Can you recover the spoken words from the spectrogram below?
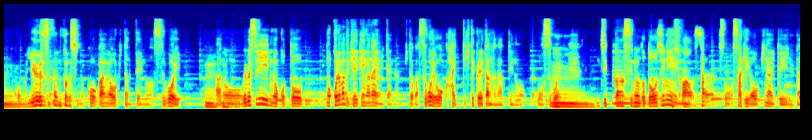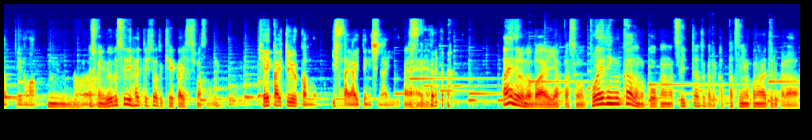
んこのユーザー同士の交換が起きたっていうのはすごい、うんあの、Web3 のことのこれまで経験がないみたいな人がすごい多く入ってきてくれたんだなっていうのをすごいうん。実感するのと同時に、うん。まあ、さそう詐欺が起きないといいんだっていうのは、うん。確かに Web3 入ってる人だと警戒しますもんね。警戒というかもう一切相手にしないはいです。ね。はいはい。アイドルの場合、やっぱそのトレーディングカードの交換が Twitter とかで活発に行われてるから、は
